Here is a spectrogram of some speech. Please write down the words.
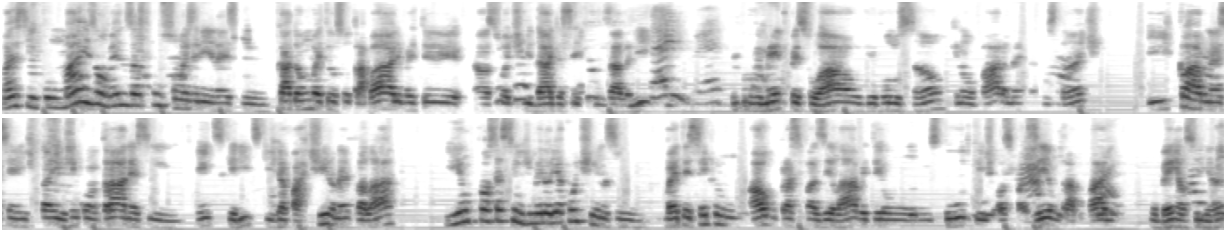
mas assim, com mais ou menos as funções ali, né? Assim, cada um vai ter o seu trabalho, vai ter a sua atividade a ser realizada ali, desenvolvimento pessoal, de evolução, que não para, né? É constante. E claro, né, assim, a gente vai reencontrar, né, assim, entes queridos que já partiram, né, para lá, e um processo assim, de melhoria contínua, assim, vai ter sempre um, algo para se fazer lá, vai ter um, um, estudo que a gente possa fazer, um trabalho no bem auxiliando.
